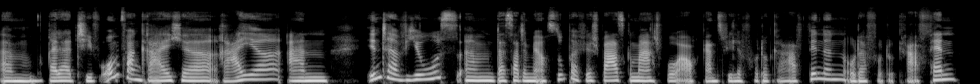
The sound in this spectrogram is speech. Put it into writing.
ähm, relativ umfangreiche Reihe an Interviews. Ähm, das hatte mir auch super viel Spaß gemacht, wo auch ganz viele Fotografinnen oder Fotografen,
